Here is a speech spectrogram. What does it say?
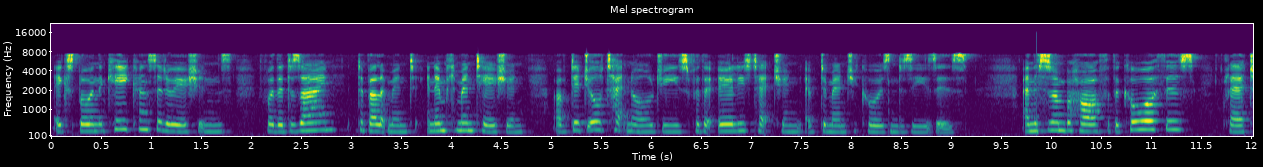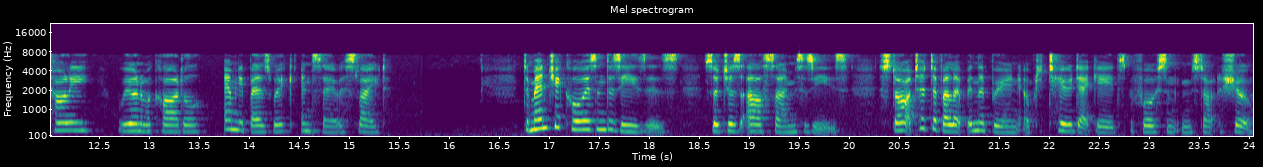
exploring the key considerations for the design, development and implementation of digital technologies for the early detection of dementia-causing diseases. And this is on behalf of the co-authors, Claire Tolley, Riona McArdle, Emily Beswick and Sarah Slight. Dementia-causing diseases, such as Alzheimer's disease, start to develop in the brain up to two decades before symptoms start to show.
